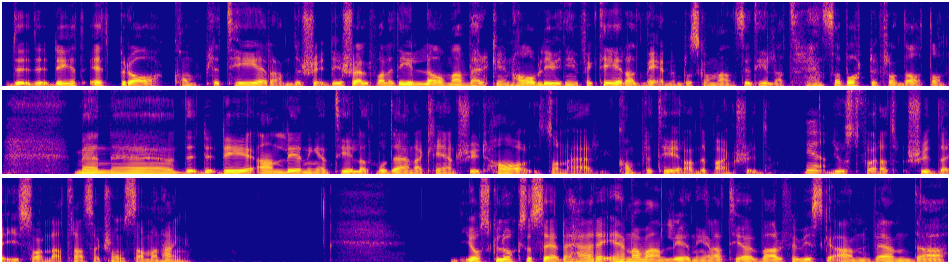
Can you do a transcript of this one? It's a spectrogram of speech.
det, det, det är ett, ett bra kompletterande skydd. Det är självfallet illa om man verkligen har blivit infekterad med den. Då ska man se till att rensa bort det från datorn. Men eh, det, det- är anledningen till att moderna klientskydd har sådana här kompletterande bankskydd. Ja. Just för att skydda i sådana transaktionssammanhang. Jag skulle också säga att det här är en av anledningarna till varför vi ska använda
